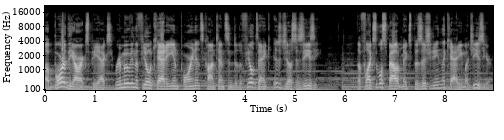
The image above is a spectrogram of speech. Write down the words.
Aboard the RXP-X, removing the fuel caddy and pouring its contents into the fuel tank is just as easy. The flexible spout makes positioning the caddy much easier,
